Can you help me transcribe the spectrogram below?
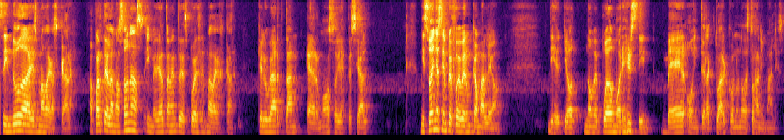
Sin duda es Madagascar. Aparte del Amazonas, inmediatamente después es Madagascar. Qué lugar tan hermoso y especial. Mi sueño siempre fue ver un camaleón. Dije, yo no me puedo morir sin ver o interactuar con uno de estos animales.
